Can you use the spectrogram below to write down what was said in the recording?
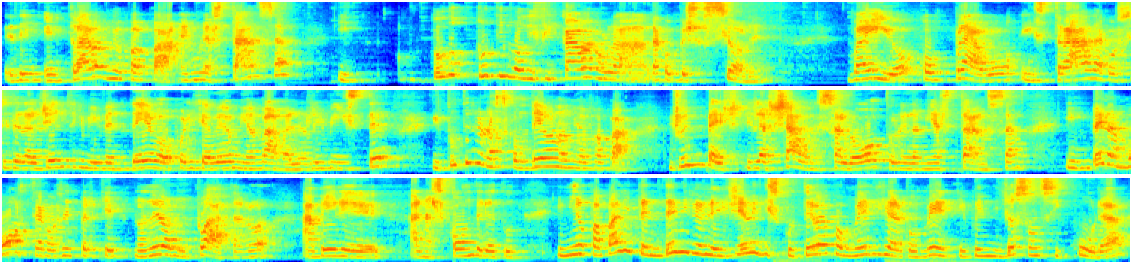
entrava mio papà in una stanza e tutto, tutti modificavano la, la conversazione ma io compravo in strada così della gente che mi vendeva o quelli che aveva mia mamma le riviste e tutti lo nascondevano a mio papà io invece li lasciavo in salotto nella mia stanza in bella mostra così perché non ero abituata no? Avere, a nascondere tutto e mio papà li prendeva, li leggeva e discuteva con me degli argomenti quindi io sono sicura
